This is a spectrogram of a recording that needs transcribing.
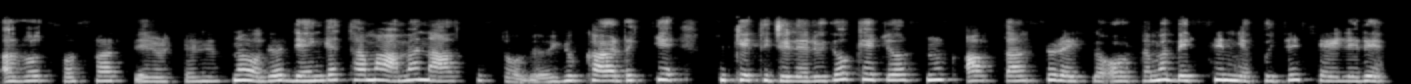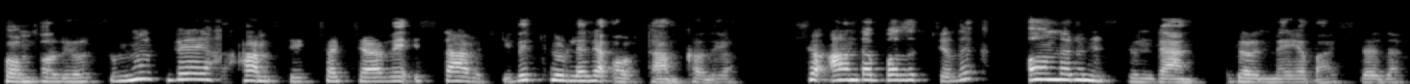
azot, fosfat verirseniz ne oluyor? Denge tamamen alt üst oluyor. Yukarıdaki tüketicileri yok ediyorsunuz, alttan sürekli ortama besin yapıcı şeyleri pompalıyorsunuz ve hamsi, çaça ve istavrit gibi türlere ortam kalıyor. Şu anda balıkçılık onların üstünden dönmeye başladı.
